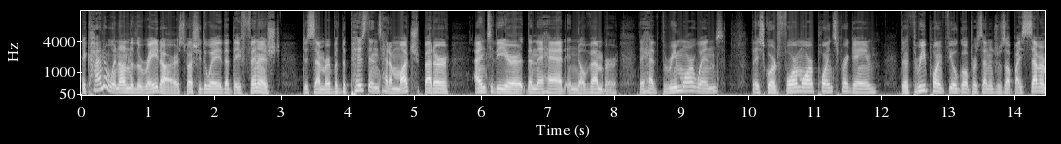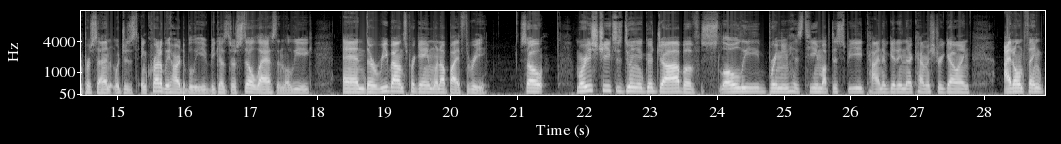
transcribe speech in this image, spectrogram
It kind of went under the radar, especially the way that they finished December, but the Pistons had a much better end to the year than they had in November. They had three more wins. They scored four more points per game. Their three point field goal percentage was up by 7%, which is incredibly hard to believe because they're still last in the league. And their rebounds per game went up by three. So, Maurice Cheeks is doing a good job of slowly bringing his team up to speed, kind of getting their chemistry going. I don't think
